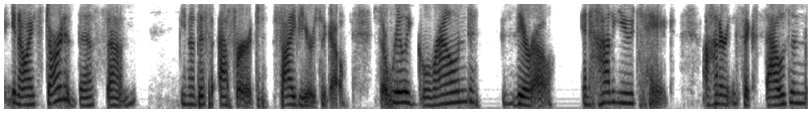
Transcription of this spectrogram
you know, I started this, um, you know, this effort five years ago. So really ground zero. And how do you take 106,000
